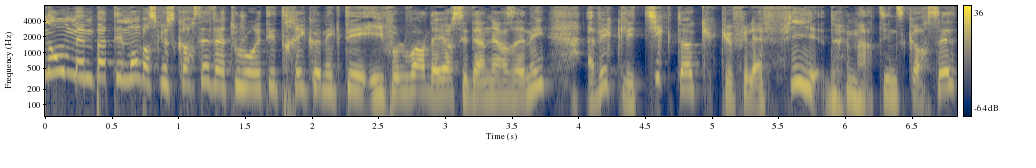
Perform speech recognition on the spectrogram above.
non même pas tellement parce que Scorsese a toujours été très connecté et il faut le voir d'ailleurs ces dernières années avec les TikTok que fait la fille de Martin Scorsese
